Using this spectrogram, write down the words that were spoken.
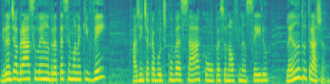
Grande abraço, Leandro. Até semana que vem. A gente acabou de conversar com o personal financeiro Leandro Trajano.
